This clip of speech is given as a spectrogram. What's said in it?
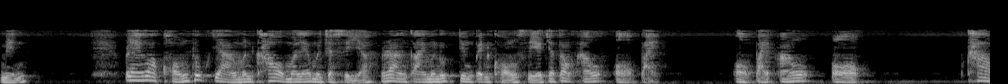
เหม็น แปลว่าของทุกอย่างมันเข้ามาแล้วมันจะเสีย ร่างกายมนุษย์จึงเป็นของเสียจะต้องเอาออกไป ออกไปเอาออก เข้า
